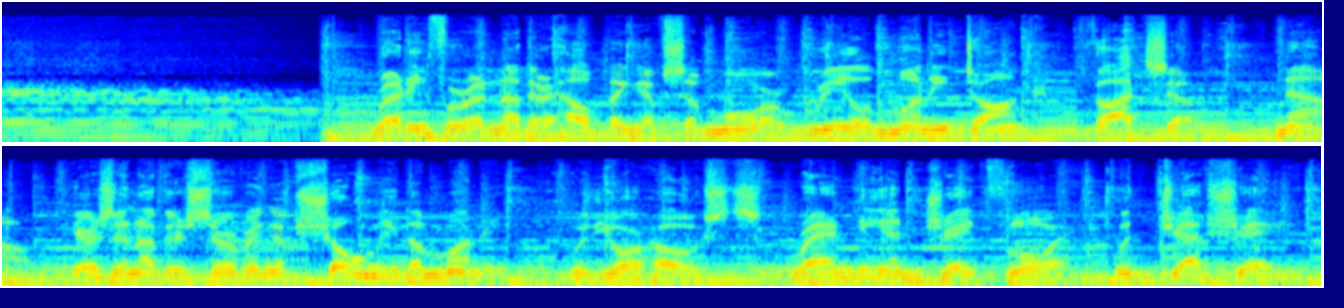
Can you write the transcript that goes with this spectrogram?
Ready for another helping of some more real money talk? Thought so. Now, here's another serving of Show Me the Money with your hosts, Randy and Jake Floyd, with Jeff Shade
